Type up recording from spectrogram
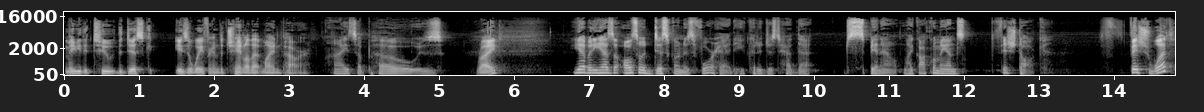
Maybe the two, the disc is a way for him to channel that mind power, I suppose. right? Yeah, but he has also a disc on his forehead. He could have just had that spin out, like Aquaman's fish talk. Fish, what?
